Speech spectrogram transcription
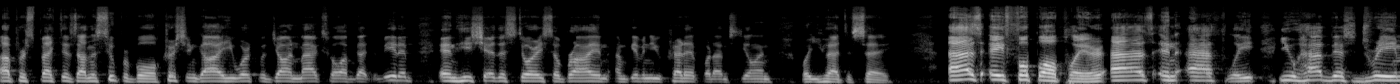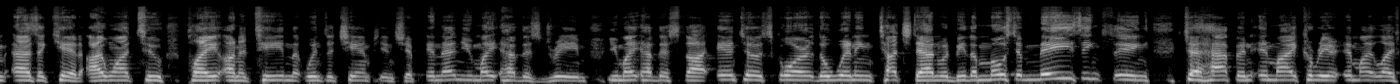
uh, perspectives on the Super Bowl. Christian guy, he worked with John Maxwell. I've gotten to meet him, and he shared this story. So, Brian, I'm giving you credit, but I'm stealing what you had to say as a football player, as an athlete, you have this dream as a kid. I want to play on a team that wins a championship. And then you might have this dream, you might have this thought, and to score the winning touchdown would be the most amazing thing to happen in my career, in my life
